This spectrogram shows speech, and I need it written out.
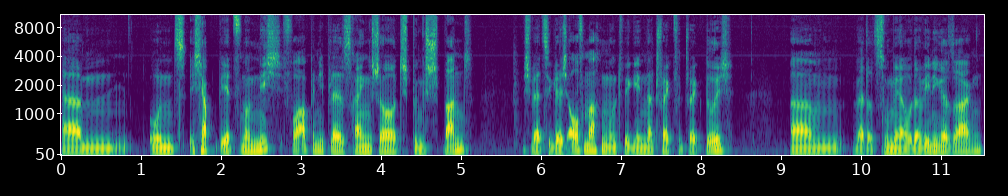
Ähm, und ich habe jetzt noch nicht vorab in die Playlist reingeschaut. Ich bin gespannt. Ich werde sie gleich aufmachen und wir gehen da Track für Track durch. Ähm, werde dazu mehr oder weniger sagen.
